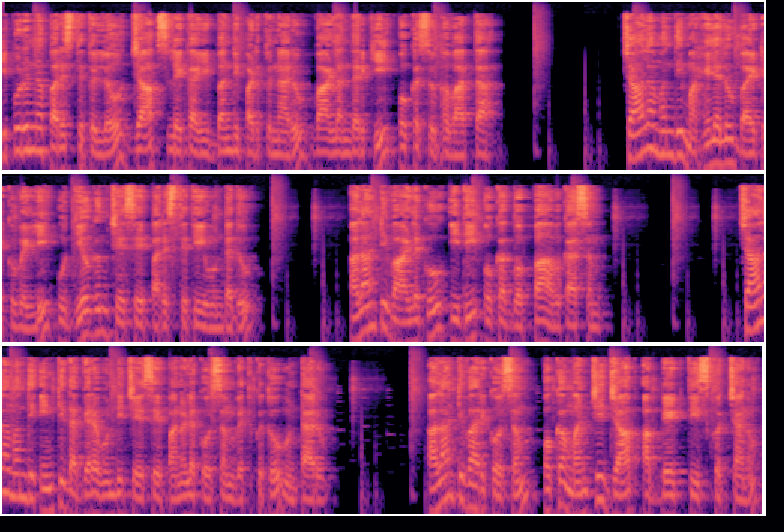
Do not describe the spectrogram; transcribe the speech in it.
ఇప్పుడున్న పరిస్థితుల్లో జాబ్స్ లేక ఇబ్బంది పడుతున్నారు వాళ్ళందరికీ ఒక శుభవార్త. చాలా మంది మహిళలు బయటకు వెళ్ళి ఉద్యోగం చేసే పరిస్థితి ఉండదు. అలాంటి వాళ్ళకు ఇది ఒక గొప్ప అవకాశం. చాలా మంది ఇంటి దగ్గర ఉండి చేసే పనుల కోసం వెతుకుతూ ఉంటారు. అలాంటి వారి కోసం ఒక మంచి జాబ్ అప్డేట్ తీసుకొచ్చాను.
